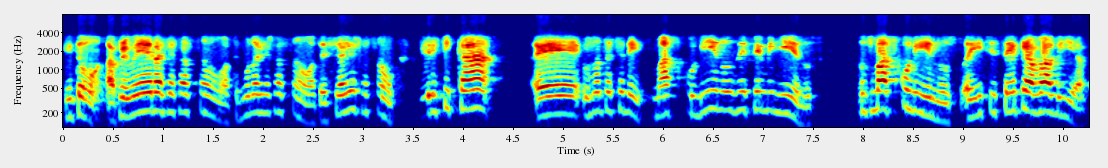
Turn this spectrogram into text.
Então, a primeira gestação, a segunda gestação, a terceira gestação, verificar é, os antecedentes masculinos e femininos. Nos masculinos, a gente sempre avalia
